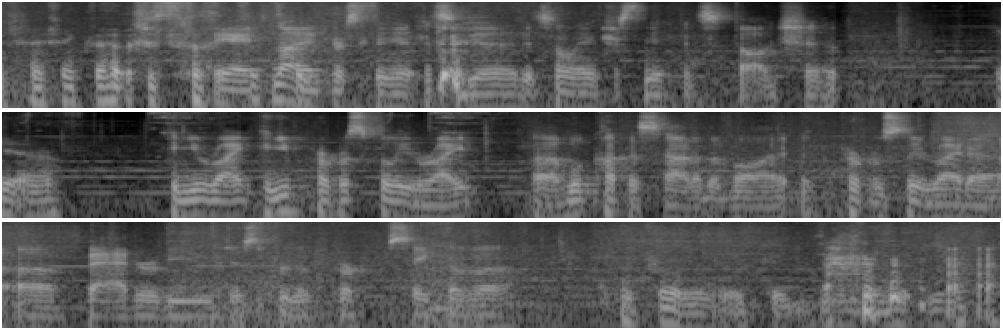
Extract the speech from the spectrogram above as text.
I think that was the Yeah, it's not interesting if it's good. It's only interesting if it's dog shit. Yeah. Can you write? Can you purposefully write? Uh, we'll cut this out of the VOD. Purposely write a, a bad review just for the for sake of a. We probably could do that.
